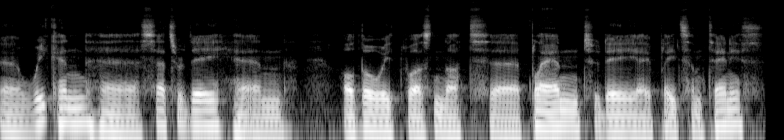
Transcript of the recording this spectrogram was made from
uh, weekend, uh, Saturday, and although it was not uh, planned, today I played some tennis,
